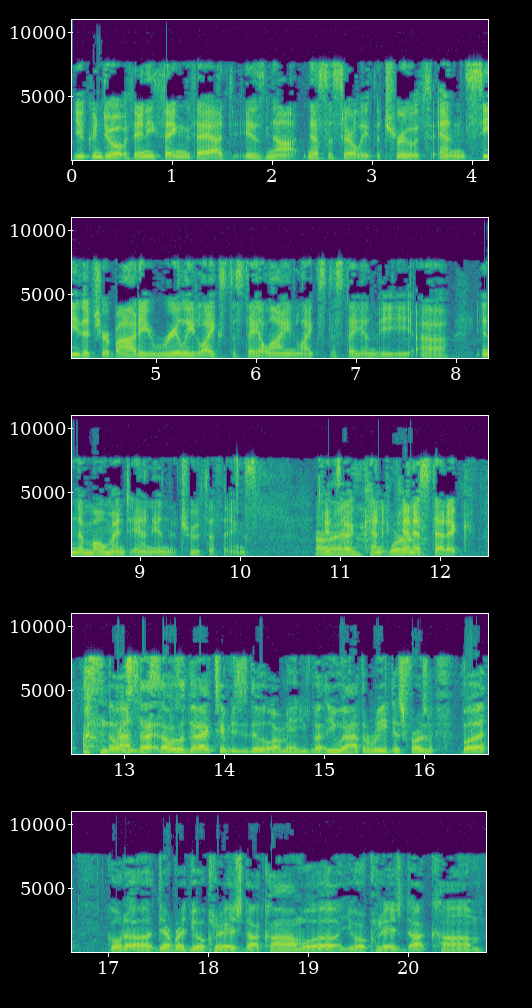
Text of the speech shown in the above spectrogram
You can do it with anything that is not necessarily the truth, and see that your body really likes to stay aligned, likes to stay in the uh, in the moment and in the truth of things. All it's right. a kin- kinesthetic. those, that, those are good activities to do. I mean, you you have to read this first, but go to uh, Deborah at or yourclearedge.com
